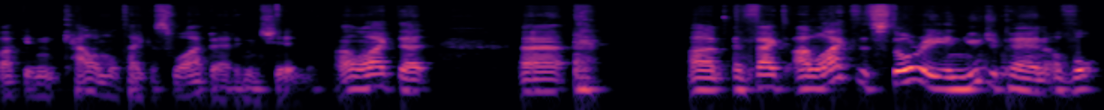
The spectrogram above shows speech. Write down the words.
fucking Callum will take a swipe at him and shit. I like that. Uh, um, in fact, I like the story in New Japan of all,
